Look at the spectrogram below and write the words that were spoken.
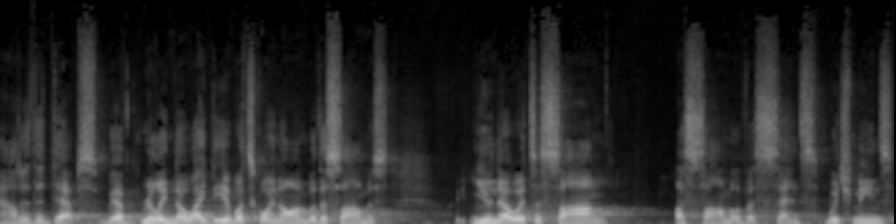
out of the depths. We have really no idea what's going on with the psalmist. You know, it's a song, a psalm of ascents, which means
